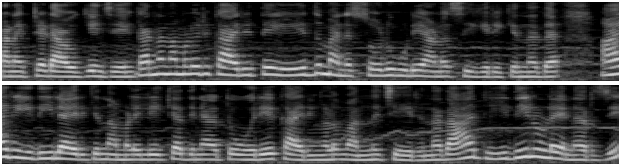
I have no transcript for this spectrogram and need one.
കണക്റ്റഡ് ആവുകയും ചെയ്യും. കാരണം നമ്മളൊരു കാര്യത്തെ ഏത് മനസ്സോടു കൂടിയാണോ സ്വീകരിക്കുന്നത് ആ രീതിയിലായിരിക്കും നമ്മളിലേക്ക് അതിനകത്ത് ഓരോ കാര്യങ്ങളും വന്നു ചേരുന്നത്. ആ രീതിയിലുള്ള എനർജി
